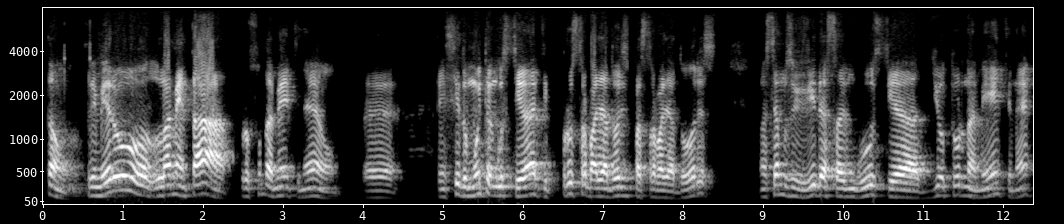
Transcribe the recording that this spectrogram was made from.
Então, primeiro, lamentar profundamente, né? É, tem sido muito angustiante para os trabalhadores e para as trabalhadoras nós temos vivido essa angústia diuturnamente, né?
